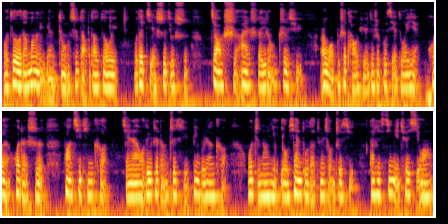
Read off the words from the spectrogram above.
我做过的梦里边总是找不到座位，我的解释就是教室暗示的一种秩序。而我不是逃学，就是不写作业，或或者是放弃听课。显然，我对这种秩序并不认可。我只能有有限度的遵守秩序，但是心里却希望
